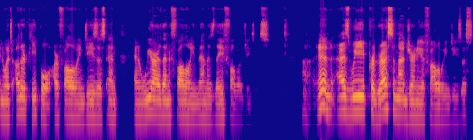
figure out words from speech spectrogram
in which other people are following Jesus and, and we are then following them as they follow Jesus. Uh, and as we progress in that journey of following Jesus,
